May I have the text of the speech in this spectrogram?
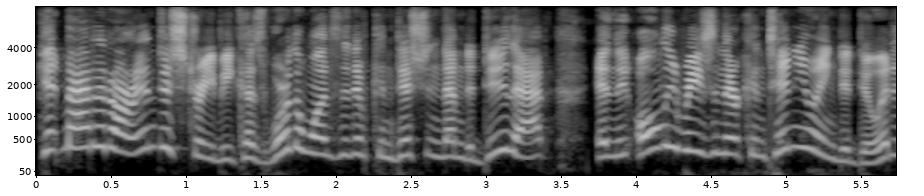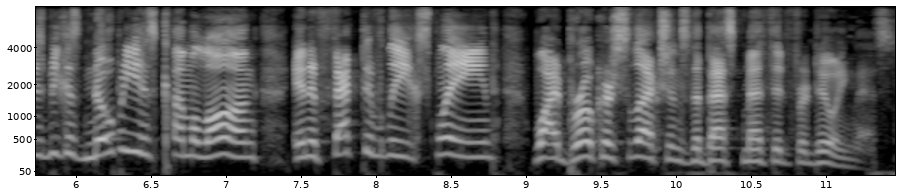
Get mad at our industry because we're the ones that have conditioned them to do that. And the only reason they're continuing to do it is because nobody has come along and effectively explained why broker selection is the best method for doing this.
